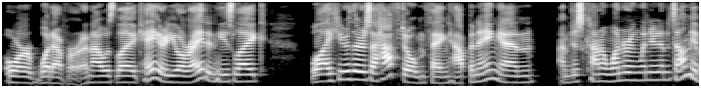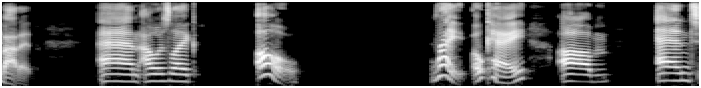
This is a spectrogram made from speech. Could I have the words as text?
or whatever. And i was like hey are you all right and he's like well i hear there's a half dome thing happening and i'm just kind of wondering when you're going to tell me about it. And i was like oh right, okay. Um, and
